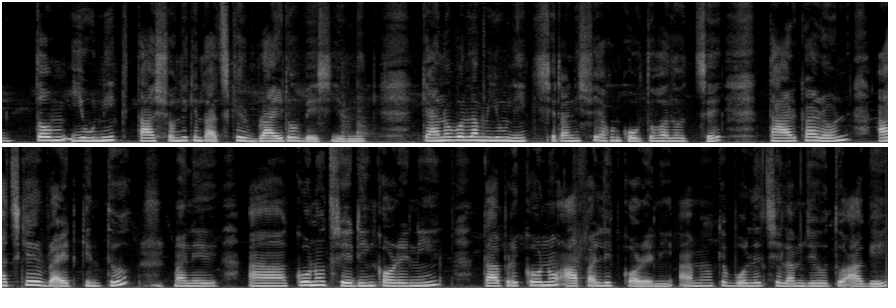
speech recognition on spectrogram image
একদম ইউনিক, তার সঙ্গে কিন্তু আজকের ব্রাইডও বেশ ইউনিক। কেন বললাম ইউনিক সেটা নিশ্চয়ই এখন কৌতূহল হচ্ছে। তার কারণ আজকের ব্রাইড কিন্তু মানে কোনো থ্রেডিং করেনি, তারপরে কোনো আপার লিপ করেনি। আমি ওকে বলেছিলাম যেহেতু আগেই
